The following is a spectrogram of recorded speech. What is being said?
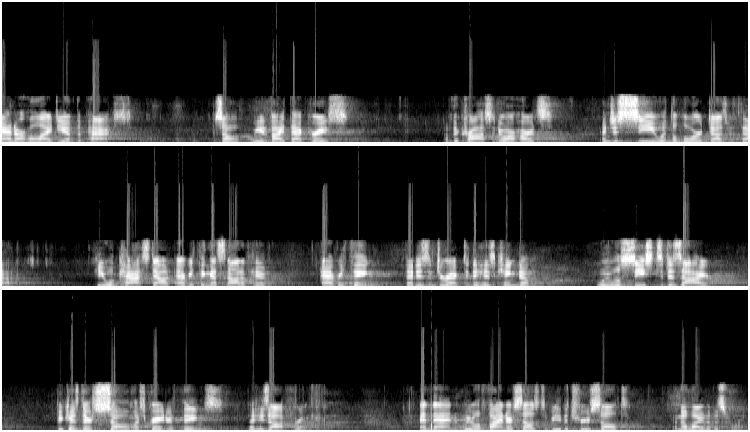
and our whole idea of the past. So we invite that grace of the cross into our hearts and just see what the Lord does with that. He will cast out everything that's not of Him, everything that isn't directed to His kingdom. We will cease to desire because there's so much greater things that He's offering. And then we will find ourselves to be the true salt and the light of this world.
